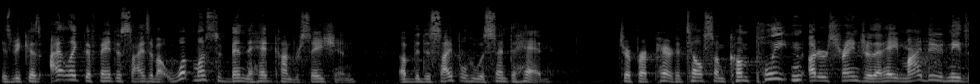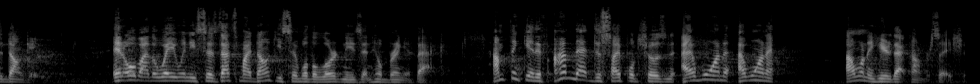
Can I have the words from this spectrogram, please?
is because I like to fantasize about what must have been the head conversation of the disciple who was sent ahead to prepare to tell some complete and utter stranger that, hey, my dude needs a donkey. And oh, by the way, when he says, that's my donkey, he said, well, the Lord needs it and he'll bring it back. I'm thinking if I'm that disciple chosen, I want to, I want to, I want to hear that conversation.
